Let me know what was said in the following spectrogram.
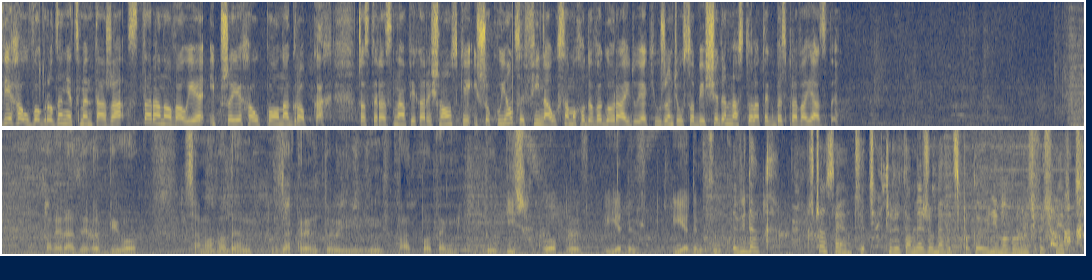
Wjechał w ogrodzenie cmentarza, staranował je i przejechał po nagrobkach. Czas teraz na piekary śląskie i szokujący finał samochodowego rajdu, jaki urządził sobie 17-latek bez prawa jazdy. Parę razy odbiło samochodem z zakrętu i, i wpadł potem tu. Isk, okręt i jeden, jeden huk. Widok wstrząsający. Ci, którzy tam leżą, nawet spokoju nie mogą mieć po śmierci.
